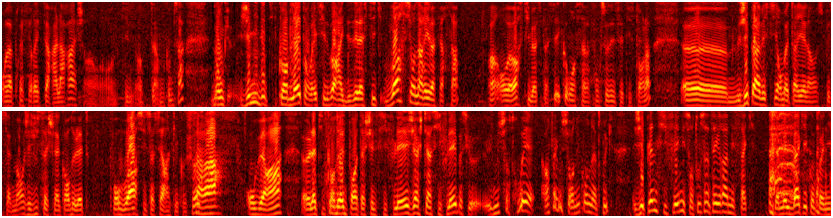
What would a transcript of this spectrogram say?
on a préféré faire à l'arrache, hein, en termes comme ça. Donc j'ai mis des petites cordelettes, on va essayer de voir avec des élastiques, voir si on arrive à faire ça. Hein, on va voir ce qui va se passer, comment ça va fonctionner cette histoire-là. Euh, j'ai pas investi en matériel hein, spécialement, j'ai juste lâché la cordelette pour voir si ça sert à quelque chose. Ça va. On verra. Euh, la petite cordelette pour attacher le sifflet. J'ai acheté un sifflet parce que je me suis retrouvé. En fait, je me suis rendu compte d'un truc. J'ai plein de sifflets, mais ils sont tous intégrés à mes sacs, camelback et compagnie.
